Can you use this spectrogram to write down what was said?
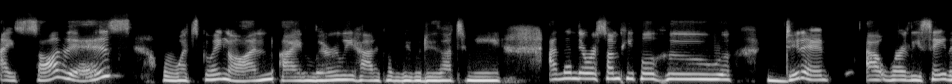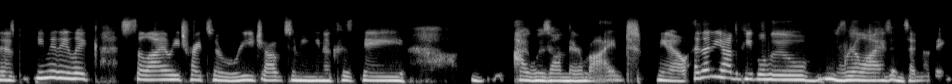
I saw this. What's going on? I literally had a couple people do that to me. And then there were some people who didn't outwardly say this, but maybe they like slyly tried to reach out to me, you know, because they I was on their mind, you know. And then you have the people who realized and said nothing.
